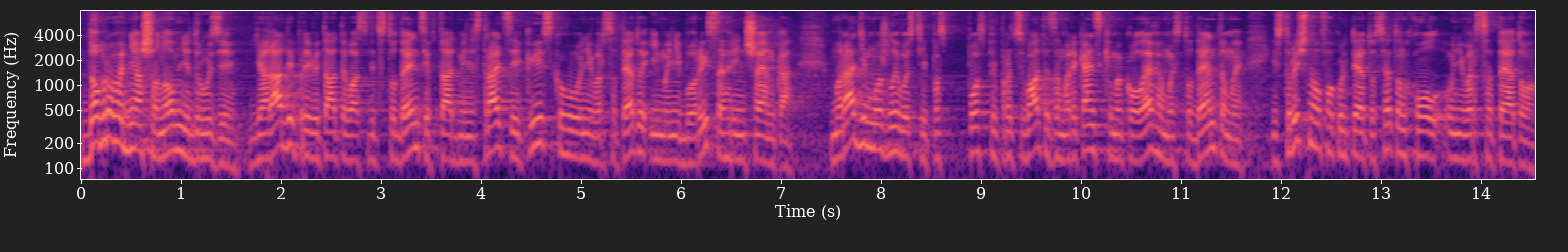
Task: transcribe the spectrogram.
Доброго дня, шановні друзі! Я радий привітати вас від студентів та адміністрації Київського університету імені Бориса Грінченка. Ми раді можливості пос- поспівпрацювати з американськими колегами, студентами історичного факультету Сеттон Холл університету.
